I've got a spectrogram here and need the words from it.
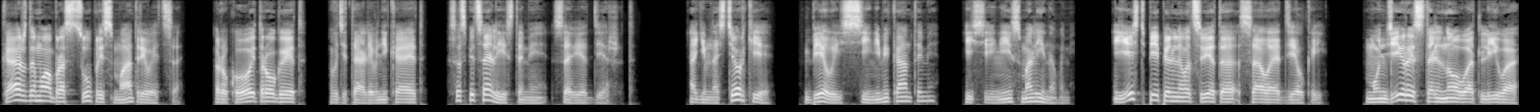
каждому образцу присматривается, рукой трогает, в детали вникает, со специалистами совет держит. А гимнастерки белые с синими кантами и синие с малиновыми. Есть пепельного цвета с алой отделкой, мундиры стального отлива,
